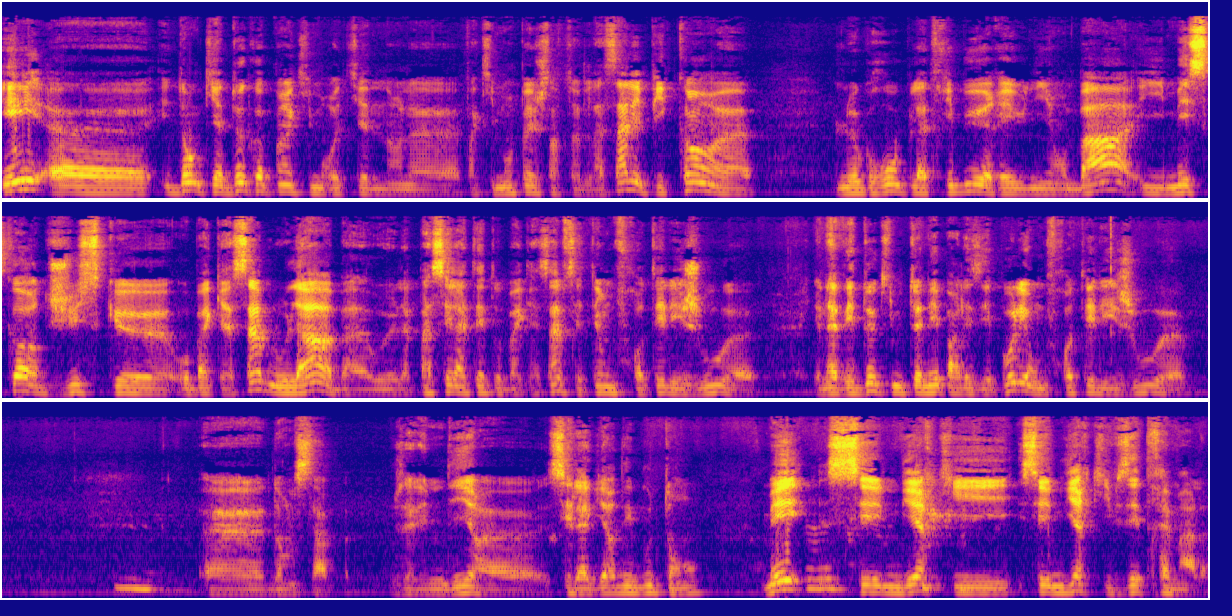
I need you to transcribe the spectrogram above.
Et, euh, et donc, il y a deux copains qui me retiennent dans la, enfin, qui m'empêchent de sortir de la salle. Et puis, quand euh, le groupe, la tribu est réunie en bas, ils m'escortent jusqu'au bac à sable où là, bah, passer la tête au bac à sable, c'était on me frottait les joues. euh. Il y en avait deux qui me tenaient par les épaules et on me frottait les joues euh, euh, dans le sable. Vous allez me dire, euh, c'est la guerre des boutons, mais c'est une guerre qui, c'est une guerre qui faisait très mal.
